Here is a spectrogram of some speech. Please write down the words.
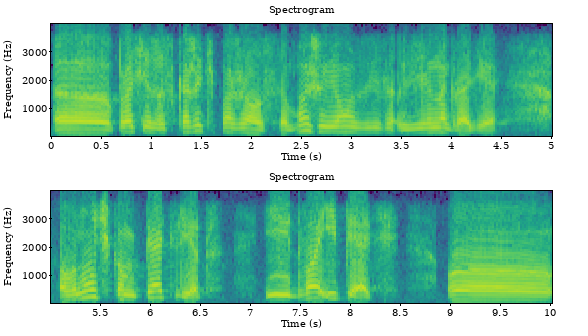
Э, профессор, скажите, пожалуйста, мы живем в Зеленограде. Внучкам 5 лет и 2 и 5. Э,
